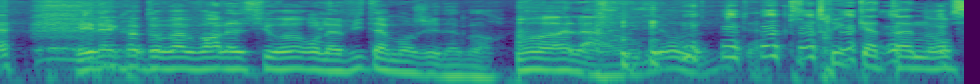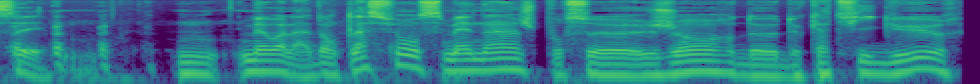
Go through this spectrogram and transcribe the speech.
Et là, quand on va voir l'assureur, on a vite à manger d'abord. Voilà, on dit, on a un petit truc à t'annoncer. Mm, Mais voilà, donc l'assurance ménage pour ce genre de, de cas de figure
